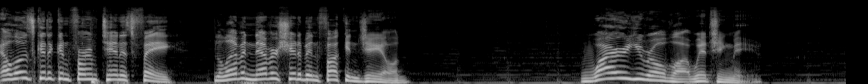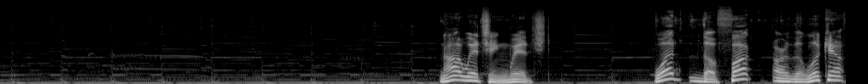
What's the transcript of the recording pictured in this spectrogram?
LO's gonna confirm 10 is fake. 11 never should have been fucking jailed. Why are you Roblox witching me? Not witching, witched. What the fuck are the lookout?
